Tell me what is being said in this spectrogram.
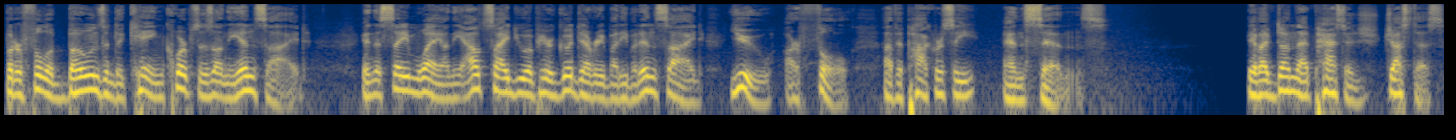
but are full of bones and decaying corpses on the inside. In the same way, on the outside you appear good to everybody, but inside you are full of hypocrisy and sins. If I've done that passage justice,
